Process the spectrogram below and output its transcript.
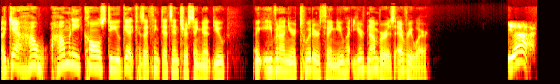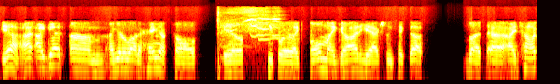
uh, yeah. How how many calls do you get? Because I think that's interesting that you, uh, even on your Twitter thing, you your number is everywhere. Yeah, yeah. I, I get um I get a lot of hang up calls. You know, people are like, "Oh my God, he actually picked up." But uh, I talk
